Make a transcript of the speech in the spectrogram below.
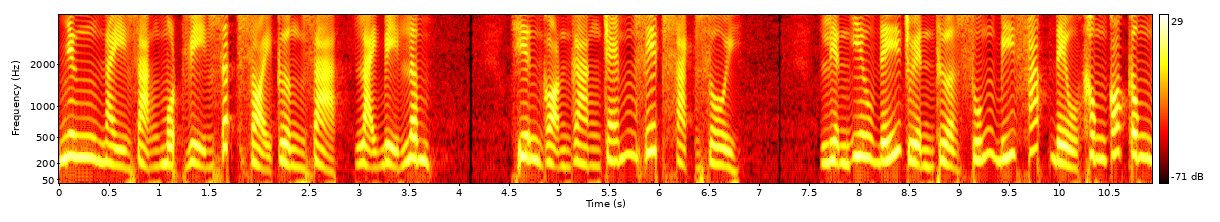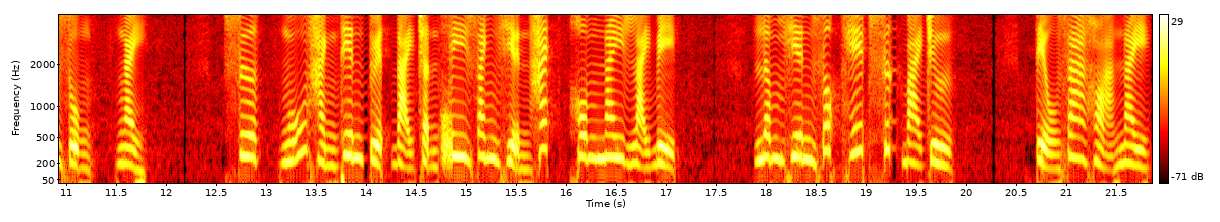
nhưng này dạng một vị rất giỏi cường giả, lại bị lâm. Hiên gọn gàng chém giết sạch rồi. liền yêu đế truyền thừa xuống bí pháp đều không có công dụng, ngày. Xưa, ngũ hành thiên tuyệt đại trận uy danh hiển hách, hôm nay lại bị Lâm Hiên dốc hết sức bài trừ. Tiểu gia hỏa này,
